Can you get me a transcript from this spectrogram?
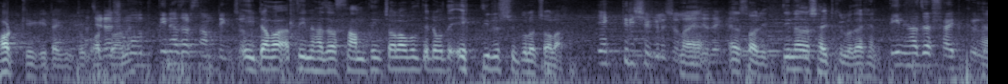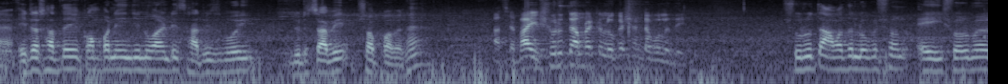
হট কেক এটা কিন্তু যেটা বর্তমানে। সম্ভবত তিন হাজার সামথিং চলা। এইটা তিন হাজার সামথিং চলা বলতে এটা বলতে একত্রিশশো কিলো চলা। একত্রিশশো কিলো চলা হ্যাঁ এই যে দেখেন। সরি তিন হাজার ষাট কিলো দেখেন। তিন হাজার ষাট কিলো। হ্যাঁ এটার সাথে কোম্পানি ইঞ্জিন ওয়ারেন্টি সার্ভিস বই দুটো চাবি সব পাবেন হ্যাঁ। আচ্ছা ভাই শুরুতে আমরা একটা লোকেশনটা বলে দিই। শুরুতে আমাদের লোকেশন এই শোরুমের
